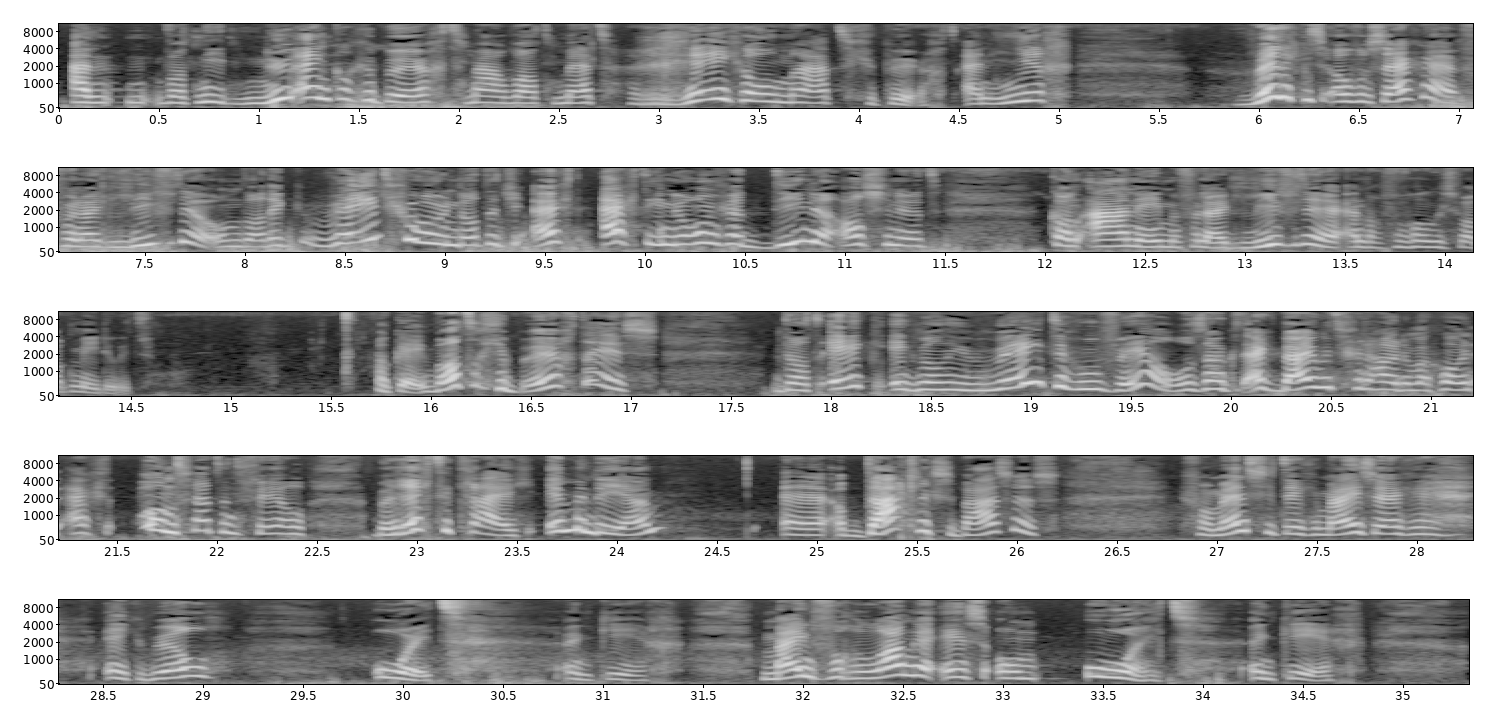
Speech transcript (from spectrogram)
En wat niet nu enkel gebeurt, maar wat met regelmaat gebeurt. En hier wil ik iets over zeggen vanuit liefde. Omdat ik weet gewoon dat het je echt, echt enorm gaat dienen als je het kan aannemen vanuit liefde en er vervolgens wat mee doet. Oké, wat er gebeurd is, dat ik, ik wil niet weten hoeveel, zou ik het echt bij moeten gaan houden, maar gewoon echt ontzettend veel berichten krijg in mijn DM. Eh, op dagelijkse basis. Van mensen die tegen mij zeggen: Ik wil ooit een keer. Mijn verlangen is om ooit een keer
